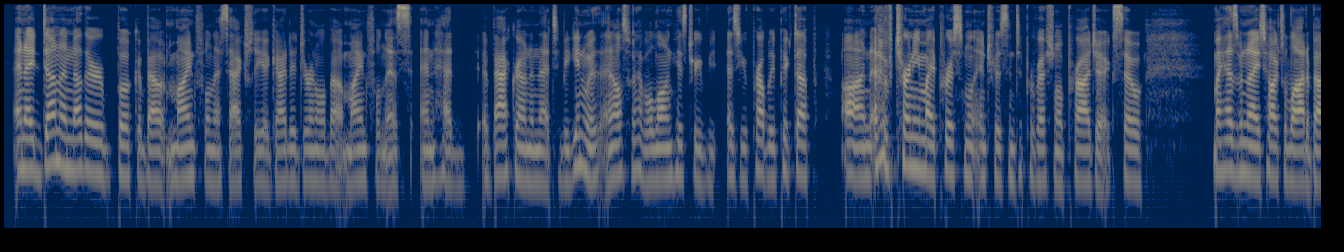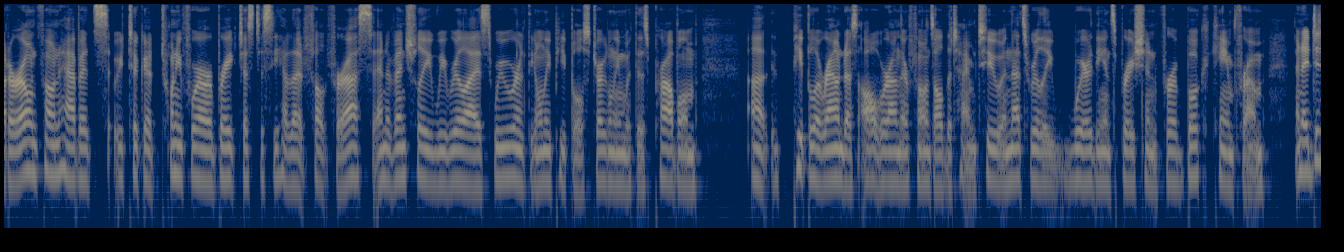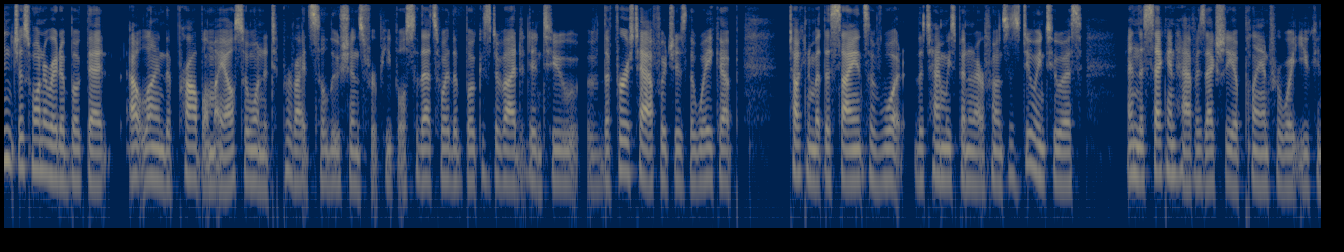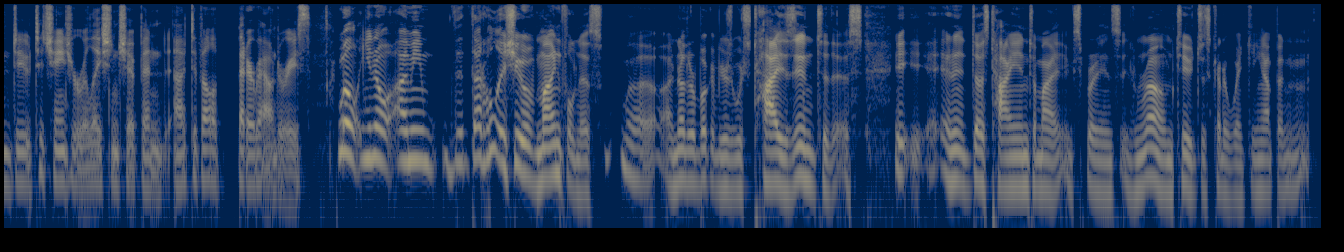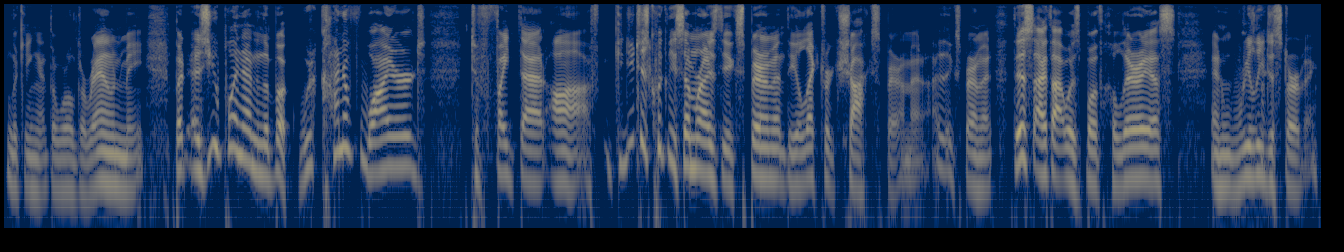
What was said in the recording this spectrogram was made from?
And I'd done another book about mindfulness, actually, a guided journal about mindfulness, and had a background in that to begin with, and also have a long history, as you've probably picked up on, of turning my personal interests into professional projects. So my husband and I talked a lot about our own phone habits. We took a 24 hour break just to see how that felt for us. And eventually we realized we weren't the only people struggling with this problem. Uh, people around us all were on their phones all the time too, and that's really where the inspiration for a book came from. And I didn't just want to write a book that outlined the problem; I also wanted to provide solutions for people. So that's why the book is divided into the first half, which is the wake up, talking about the science of what the time we spend on our phones is doing to us, and the second half is actually a plan for what you can do to change your relationship and uh, develop better boundaries. Well, you know, I mean, th- that whole issue of mindfulness, uh, another book of yours which ties into this, it, and it does tie into my experience in Rome too, just kind of waking up and looking at the world around me. But as you point out in the book, we're kind of wired to fight that off. Can you just quickly summarize the experiment, the electric shock experiment? Experiment. This I thought was both hilarious and really disturbing.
